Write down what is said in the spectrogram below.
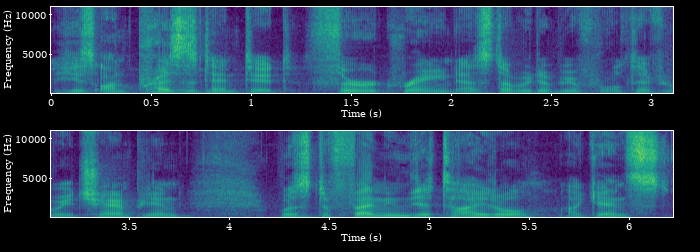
his unprecedented third reign as WWF World Heavyweight Champion, was defending the title against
